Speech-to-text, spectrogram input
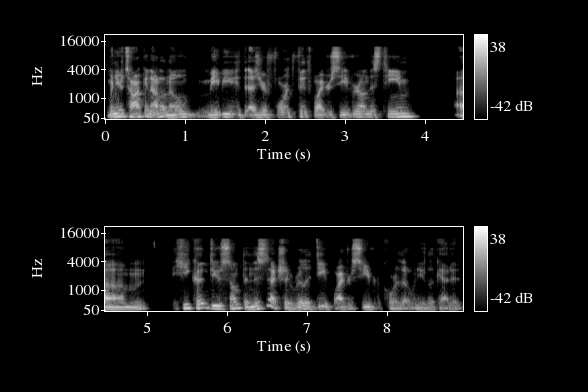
when you're talking, I don't know, maybe as your fourth, fifth wide receiver on this team, um, he could do something. This is actually a really deep wide receiver core, though, when you look at it.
